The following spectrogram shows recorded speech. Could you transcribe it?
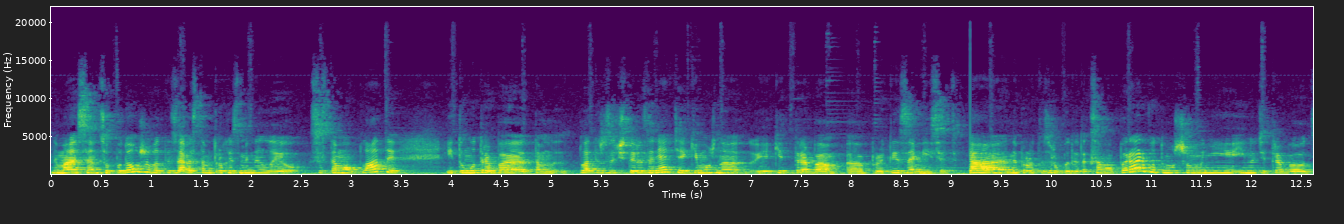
немає сенсу подовжувати. Зараз там трохи змінили систему оплати, і тому треба там платиш за 4 заняття, які можна, які треба е, пройти за місяць. Я не проти зробити так само перерву, тому що мені іноді треба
